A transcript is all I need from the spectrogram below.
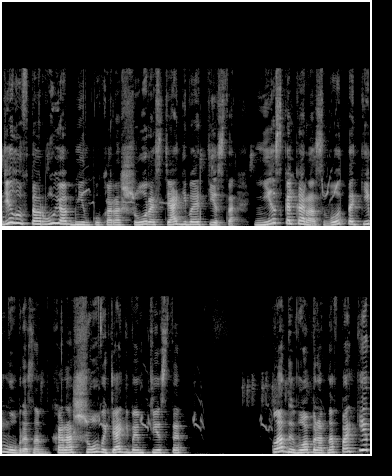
делаю вторую обминку, хорошо растягивая тесто. Несколько раз вот таким образом. Хорошо вытягиваем тесто. Кладу его обратно в пакет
